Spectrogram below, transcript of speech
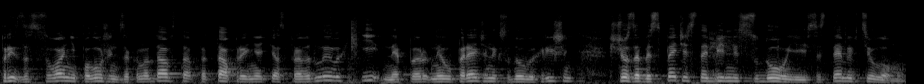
при застосуванні положень законодавства та прийняття справедливих і неупереджених судових рішень, що забезпечить стабільність судової системи в цілому.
